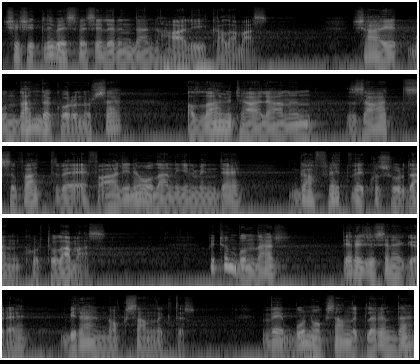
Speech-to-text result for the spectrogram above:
çeşitli vesveselerinden hali kalamaz. Şayet bundan da korunursa Allahü Teala'nın zat, sıfat ve efaline olan ilminde gaflet ve kusurdan kurtulamaz. Bütün bunlar derecesine göre birer noksanlıktır ve bu noksanlıkların da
